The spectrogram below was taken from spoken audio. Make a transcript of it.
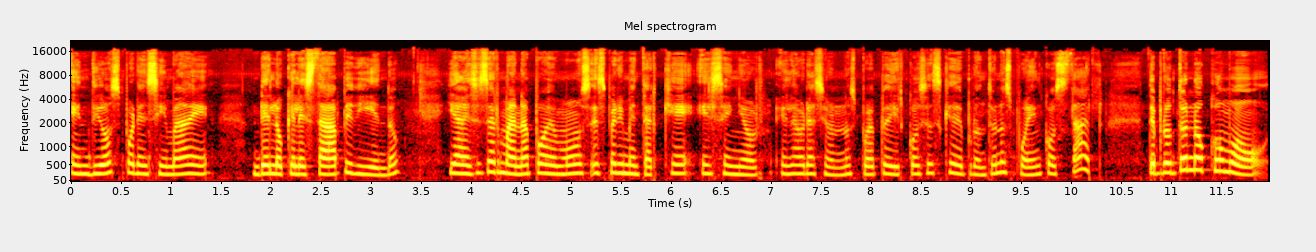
en Dios por encima de, de lo que le estaba pidiendo. Y a veces, hermana, podemos experimentar que el Señor en la oración nos puede pedir cosas que de pronto nos pueden costar. De pronto no como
